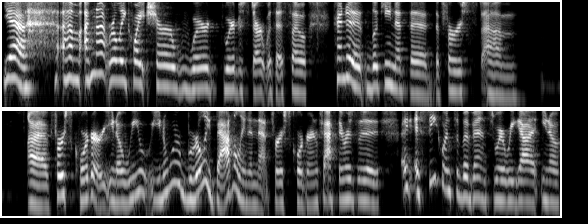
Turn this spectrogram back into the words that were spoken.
Yeah, um, I'm not really quite sure where where to start with this. So, kind of looking at the the first um, uh, first quarter, you know, we, you know, we're really battling in that first quarter. In fact, there was a, a, a, sequence of events where we got, you know,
